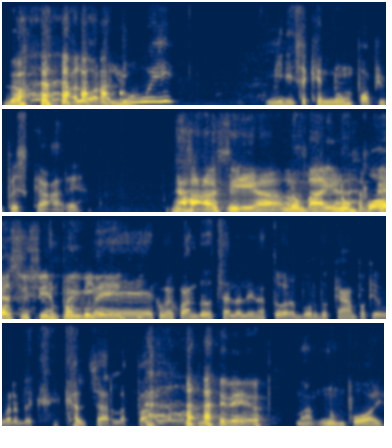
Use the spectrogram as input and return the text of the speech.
no. Allora, lui mi dice che non può più pescare. No, sì, ah, Non, non ha può, è un po' come, come quando c'è l'allenatore a bordo campo che vorrebbe calciare la palla, ma, tu- È vero. ma non puoi.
